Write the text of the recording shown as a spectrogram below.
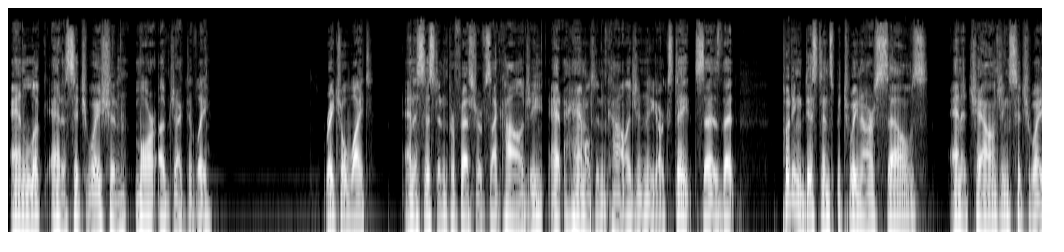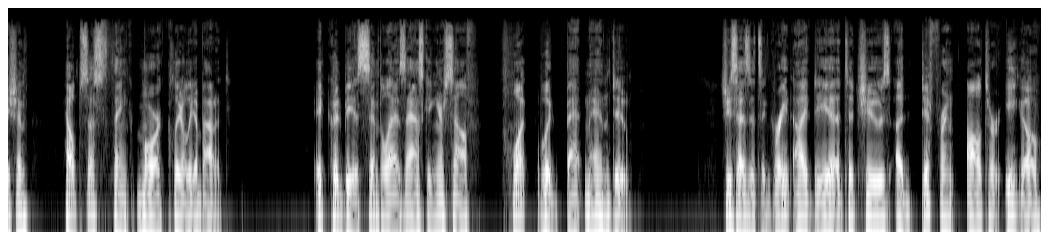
and look at a situation more objectively. Rachel White, an assistant professor of psychology at Hamilton College in New York State, says that putting distance between ourselves and a challenging situation helps us think more clearly about it. It could be as simple as asking yourself, what would Batman do? She says it's a great idea to choose a different alter ego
